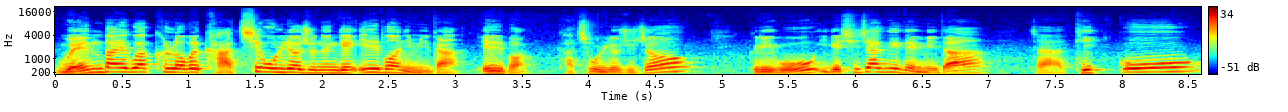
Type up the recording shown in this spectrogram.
왼발과 클럽을 같이 올려주는 게 1번입니다. 1번. 같이 올려주죠. 그리고 이게 시작이 됩니다. 자, 딛고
